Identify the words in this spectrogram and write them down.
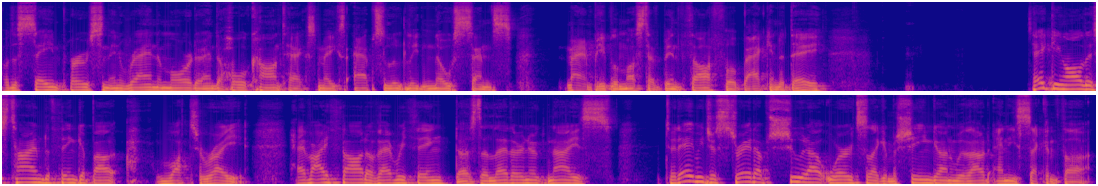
of the same person in random order and the whole context makes absolutely no sense. Man, people must have been thoughtful back in the day taking all this time to think about what to write. Have I thought of everything? Does the leather look nice? Today we just straight up shoot out words like a machine gun without any second thought.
